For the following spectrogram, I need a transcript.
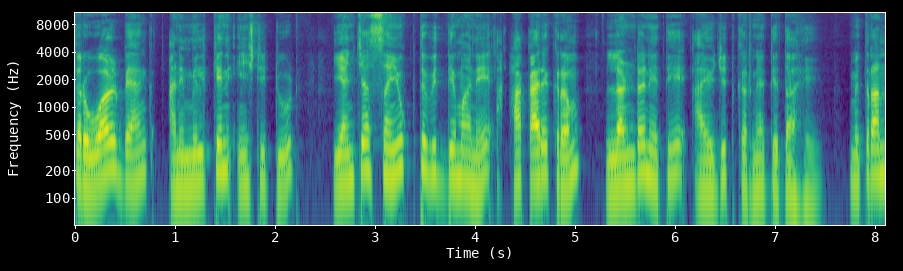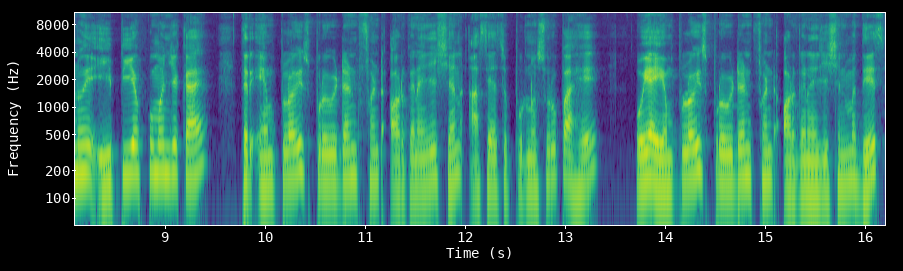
तर वर्ल्ड बँक आणि मिल्केन इन्स्टिट्यूट यांच्या संयुक्त विद्यमाने हा कार्यक्रम लंडन येथे आयोजित करण्यात येत आहे. मित्रांनो हे ई पी एफ ओ म्हणजे काय? तर एम्प्लॉईज प्रोव्हिडंट फंड ऑर्गनायझेशन असं याचं पूर्ण स्वरूप आहे. व या एम्प्लॉईज प्रोव्हिडंट फंड ऑर्गनायझेशनमध्येच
